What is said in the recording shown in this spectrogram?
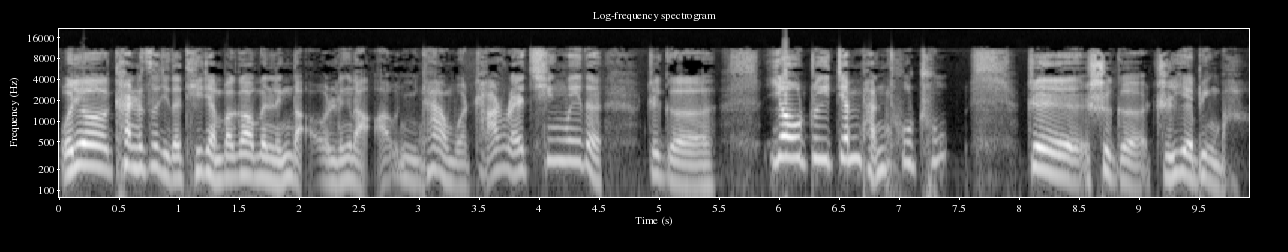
我就看着自己的体检报告问领导：“领导啊，你看我查出来轻微的这个腰椎间盘突出这是个职业病吧？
